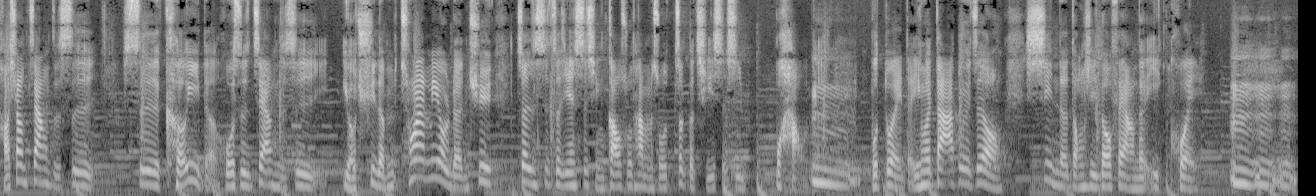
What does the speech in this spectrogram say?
好像这样子是是可以的，或是这样子是有趣的，从来没有人去正视这件事情，告诉他们说这个其实是不好的、嗯。不对的，因为大家对这种性的东西都非常的隐晦，嗯嗯嗯。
